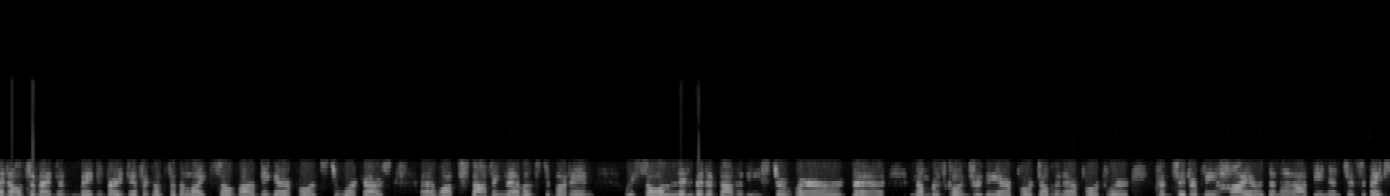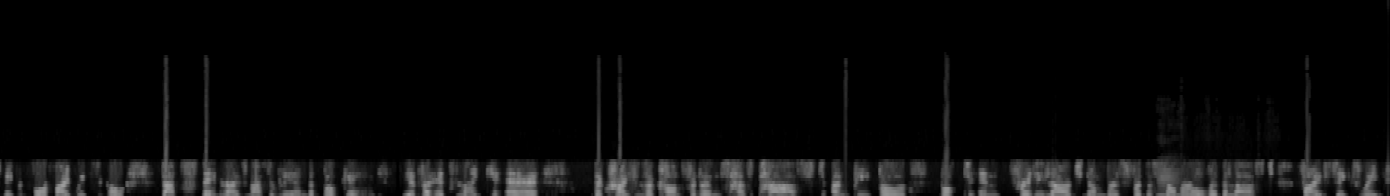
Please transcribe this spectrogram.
It also made it, made it very difficult for the likes of our big airports to work out uh, what staffing levels to put in. We saw a little bit of that at Easter, where the numbers going through the airport, Dublin Airport, were considerably higher than it had been anticipated even four or five weeks ago. That stabilised massively, and the booking, it's like uh, the crisis of confidence has passed, and people booked in pretty large numbers for the hmm. summer over the last five, six weeks.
